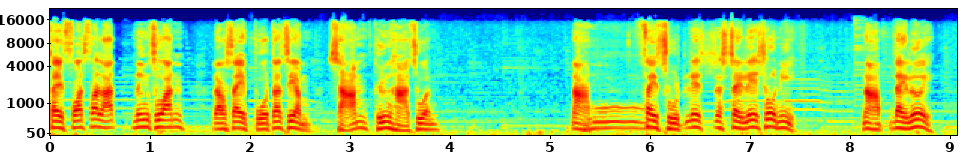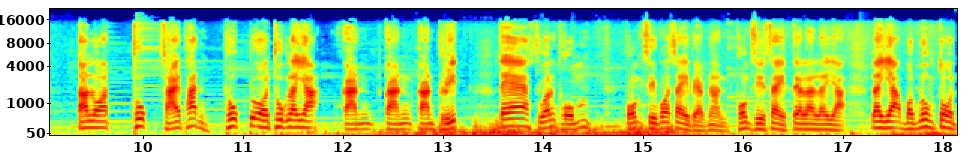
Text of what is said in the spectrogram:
ใส่ฟอสฟอรัสหนึ่งส่วน เราใส่โพแทสเซียมสามถึงห้าส่วนนะครับใส่สูตรเลใส่เลโชนี่ นะครับได้เลย ตลอดทุกสายพันธุ์ทุกตัวทุกระยะการการการผลิต แต่สวนผมผมสีบ่ใส่แบบนั้น ผมสีใส่แต่ละระยะระยะบำรุงต้น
